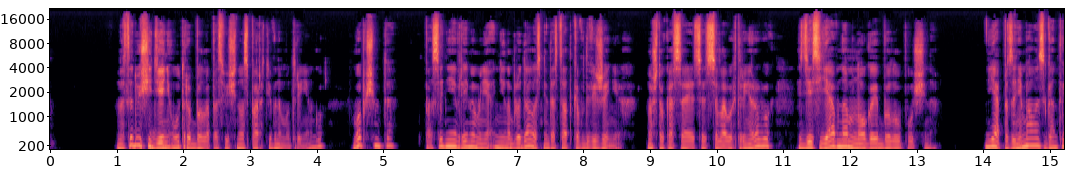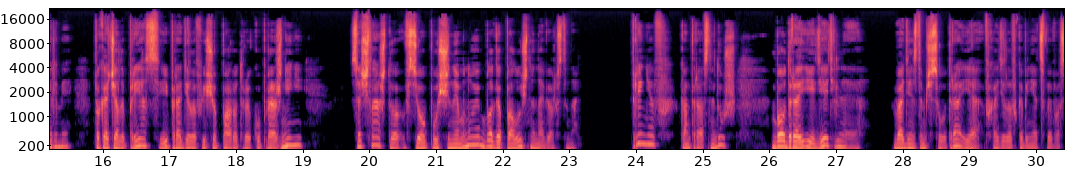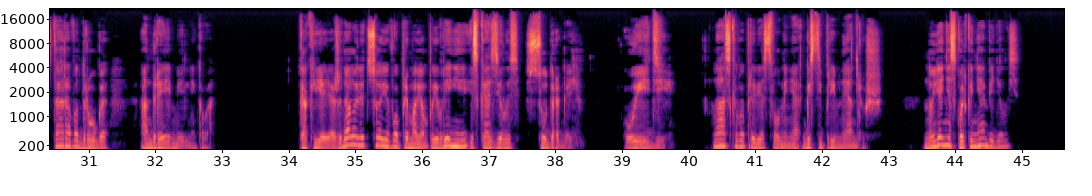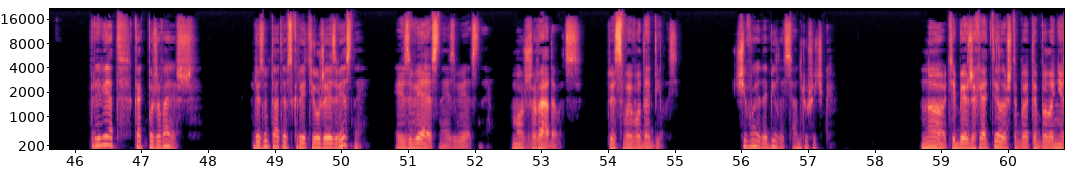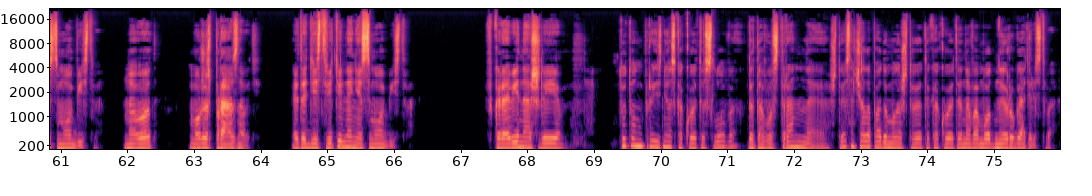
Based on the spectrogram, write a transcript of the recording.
На следующий день утро было посвящено спортивному тренингу. В общем-то, последнее время у меня не наблюдалось недостатка в движениях. Но что касается силовых тренировок, здесь явно многое было упущено. Я позанималась гантелями, покачала пресс и, проделав еще пару-тройку упражнений, сочла, что все упущенное мною благополучно наверстано. Приняв контрастный душ, бодрая и деятельная, в одиннадцатом часу утра я входила в кабинет своего старого друга Андрея Мельникова. Как я и ожидала, лицо его при моем появлении исказилось судорогой. «Уйди!» — ласково приветствовал меня гостеприимный Андрюш. Но я нисколько не обиделась. «Привет, как поживаешь? Результаты вскрытия уже известны?» «Известно, известно. Можешь радоваться. Ты своего добилась». «Чего я добилась, Андрюшечка?» Но тебе же хотелось, чтобы это было не самоубийство. Ну вот, можешь праздновать. Это действительно не самоубийство. В крови нашли... Тут он произнес какое-то слово, до того странное, что я сначала подумала, что это какое-то новомодное ругательство.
